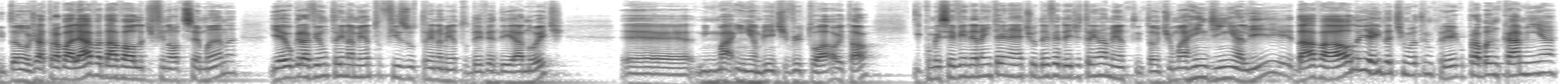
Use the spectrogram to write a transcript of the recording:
Então eu já trabalhava, dava aula de final de semana, e aí eu gravei um treinamento, fiz o treinamento DVD à noite, é, em, em ambiente virtual e tal. E comecei a vender na internet o DVD de treinamento. Então tinha uma rendinha ali, dava aula e ainda tinha outro emprego para bancar a minha,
